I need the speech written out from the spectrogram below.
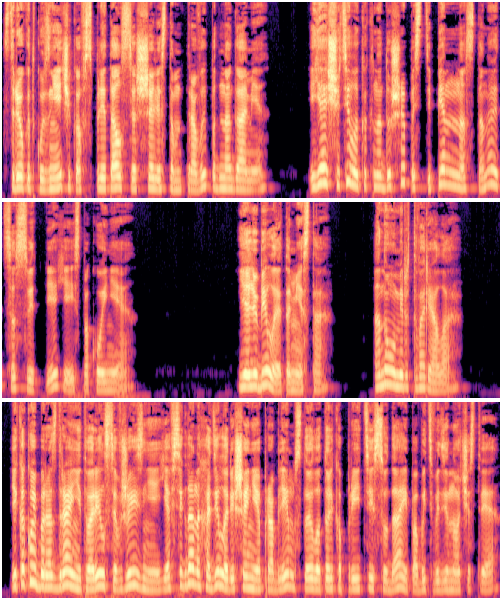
Стрекот кузнечиков сплетался с шелестом травы под ногами, и я ощутила, как на душе постепенно становится светлее и спокойнее. Я любила это место. Оно умиротворяло. И какой бы раздрай ни творился в жизни, я всегда находила решение проблем, стоило только прийти сюда и побыть в одиночестве.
